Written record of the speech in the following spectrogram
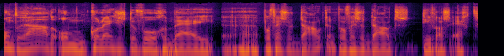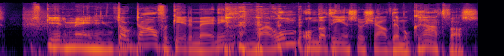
ontraden om colleges te volgen bij eh, professor Doud. En professor Doud die was echt verkeerde mening. Totaal verkeerde mening. Waarom? Omdat hij een sociaal-democraat was.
